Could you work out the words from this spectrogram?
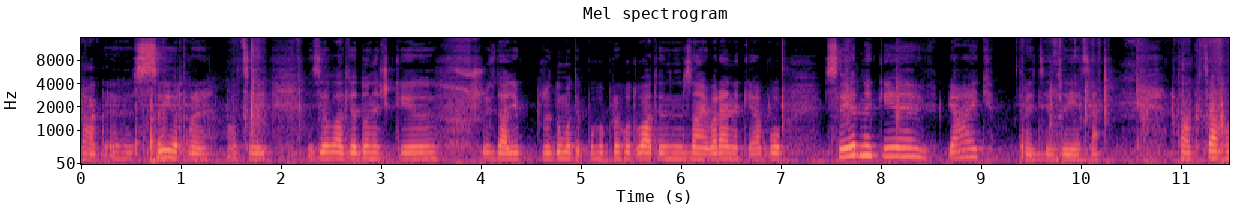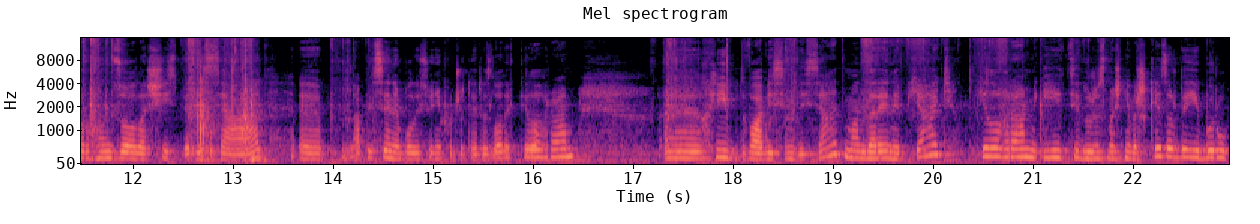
Так, е, сир оцей взяла для донечки щось далі придумати, приготувати, не знаю, вареники або сирники 5,30, здається. Так, ця горгонзола 6,50. Е, Апельсини були сьогодні по 4 злотих кілограм. Е, Хліб 2,80, мандарини 5 кілограм. І ці дуже смачні вершки завжди їх беру.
